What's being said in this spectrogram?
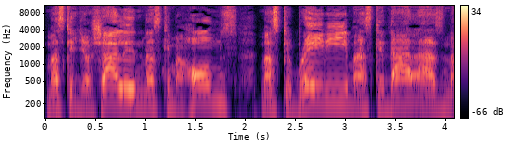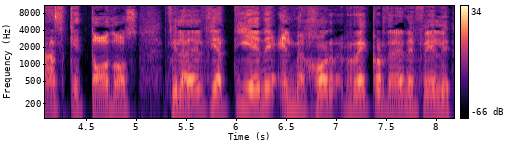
Más que Josh Allen, más que Mahomes, más que Brady, más que Dallas, más que todos. Filadelfia tiene el mejor récord de la NFL.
